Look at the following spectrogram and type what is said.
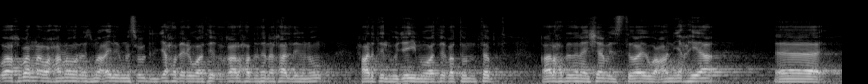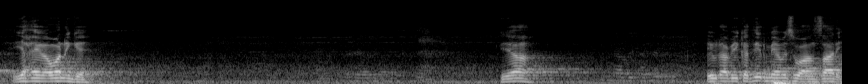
wa akhbarna waxaa noo ismaaciil ibn mascuud aljaxdari wahiqa qaala xadaana khaalid ibnu xaarit alhujaymi wahiqatun habt qaala xadaana hishaam istawaayi wa yaxya yaxyaga waa ninke ya ibn abi kaiir miya mise waa ansaari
